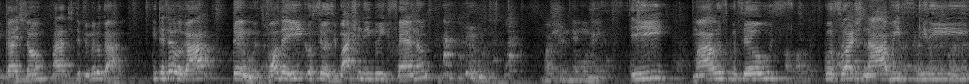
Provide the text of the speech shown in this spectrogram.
cá estão parados de primeiro lugar. Em terceiro lugar, temos Valdeir com seus Guaxinim do Inferno demoníaco. e Malus com seus com suas naves que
